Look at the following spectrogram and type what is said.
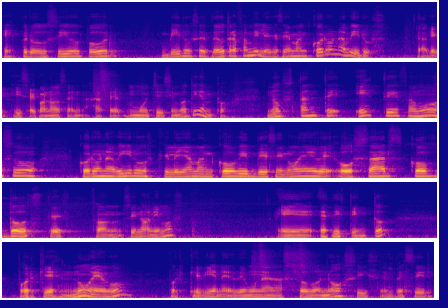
es, producido por virus de otra familia que se llaman coronavirus. Y se conocen hace muchísimo tiempo. No obstante, este famoso coronavirus que le llaman COVID-19 o SARS-CoV-2, que son sinónimos, eh, es distinto porque es nuevo, porque viene de una zoonosis, es decir,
